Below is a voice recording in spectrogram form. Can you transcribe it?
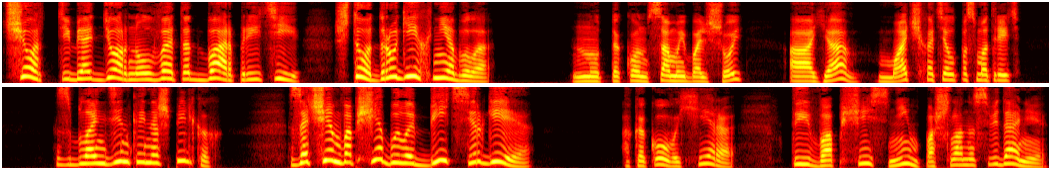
черт тебя дернул в этот бар прийти! Что, других не было?» «Ну так он самый большой, а я матч хотел посмотреть». С блондинкой на шпильках? Зачем вообще было бить Сергея? А какого хера ты вообще с ним пошла на свидание?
